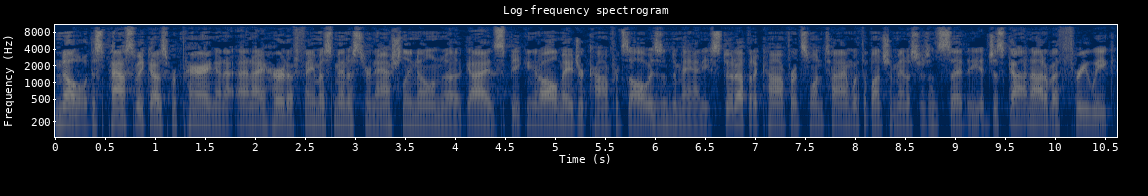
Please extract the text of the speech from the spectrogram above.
no. This past week I was preparing and I, and I heard a famous minister, nationally known uh, guy, speaking at all major conferences, always in demand. He stood up at a conference one time with a bunch of ministers and said he had just gotten out of a three week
